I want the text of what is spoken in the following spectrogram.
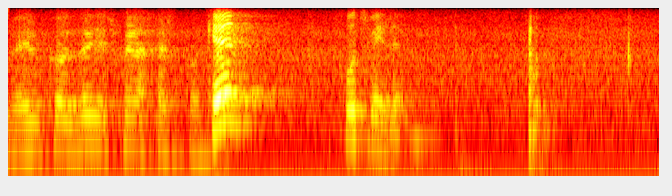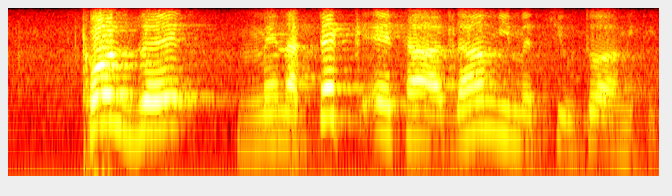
ועם כל זה יש מנחש פה. כן? חוץ מזה. כל זה מנתק את האדם ממציאותו האמיתית.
